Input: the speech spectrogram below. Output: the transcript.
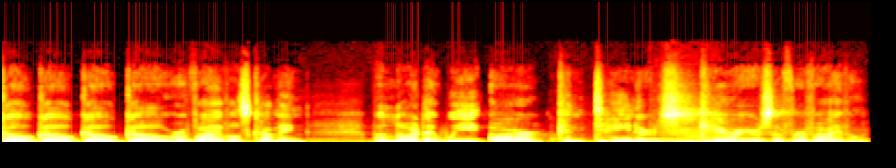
go, go, go, go, revival's coming, but Lord, that we are containers and carriers of revival.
